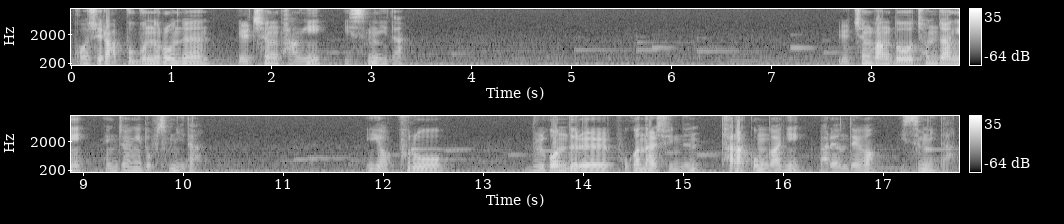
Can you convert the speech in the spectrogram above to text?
거실 앞부분으로는 1층 방이 있습니다. 1층 방도 천장이 굉장히 높습니다. 이 옆으로 물건들을 보관할 수 있는 다락 공간이 마련되어 있습니다.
